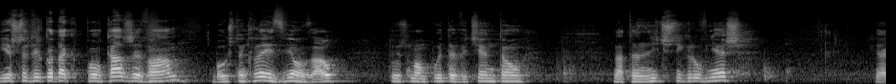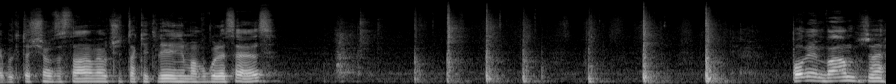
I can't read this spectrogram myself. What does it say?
Jeszcze tylko tak pokażę Wam, bo już ten klej związał. Tu już mam płytę wyciętą na ten licznik również. Jakby ktoś się zastanawiał, czy takie klejenie ma w ogóle sens. Powiem Wam, że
